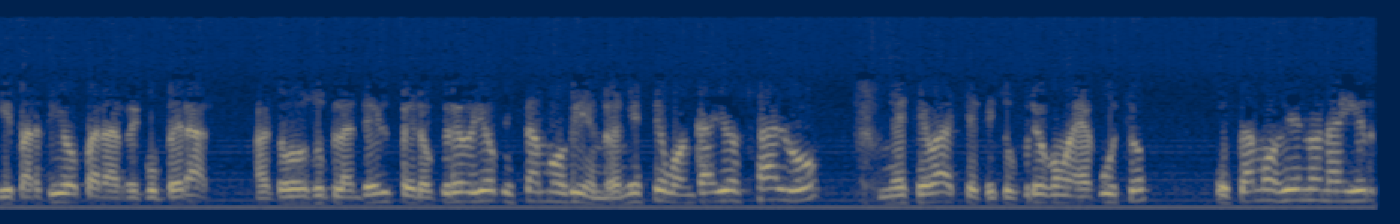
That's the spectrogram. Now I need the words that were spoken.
y partido para recuperar a todo su plantel, pero creo yo que estamos viendo en este Huancayo, salvo en ese bache que sufrió con Ayacucho, estamos viendo, Nair,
